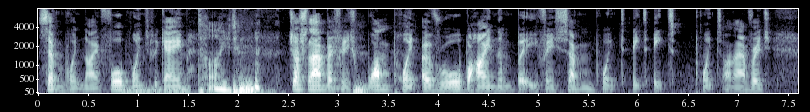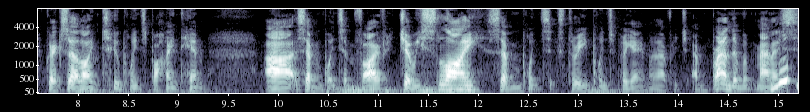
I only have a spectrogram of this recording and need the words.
7.94 points per game. Tied. Josh Lambo finished one point overall behind them, but he finished 7.88 points on average. Greg Zuerlein, two points behind him, uh, 7.75. Joey Slye, 7.63 points per game on average. And Brandon McManus,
